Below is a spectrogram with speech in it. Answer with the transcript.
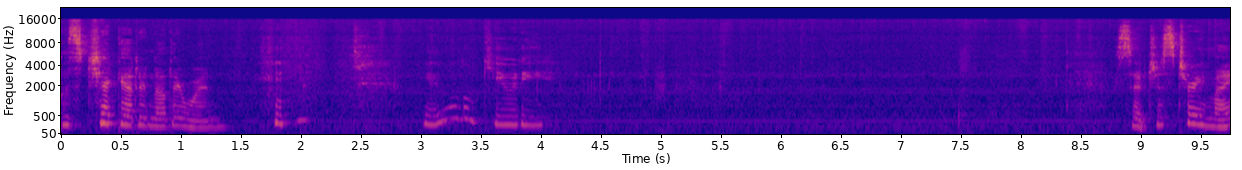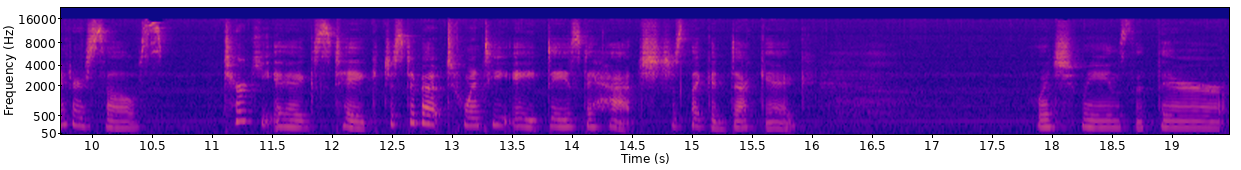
Let's check out another one. you little cutie. So just to remind ourselves, turkey eggs take just about 28 days to hatch, just like a duck egg which means that they're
